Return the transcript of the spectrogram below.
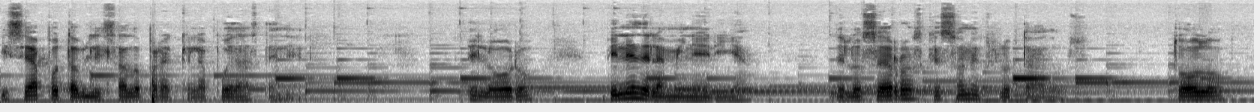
y sea potabilizado para que la puedas tener. El oro viene de la minería, de los cerros que son explotados. Todo,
